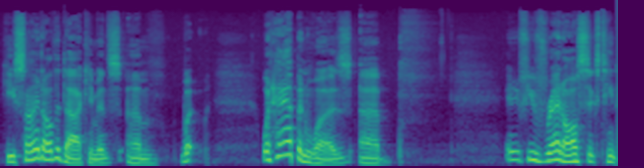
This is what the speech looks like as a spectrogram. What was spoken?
he signed all the documents. Um, what what happened was, uh, if you've read all sixteen,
